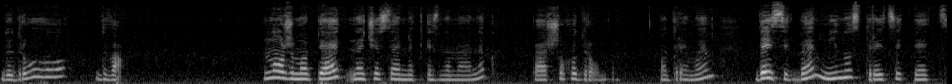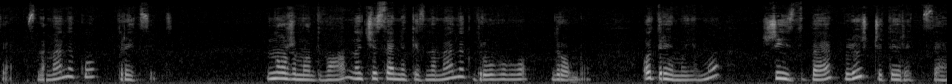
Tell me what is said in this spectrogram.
до другого 2. Множимо 5 на чисельник і знаменник першого дробу. Отримуємо 10b мінус 35c. Знаменнику 30. множимо 2 на чисельник і знаменник другого дробу. Отримуємо 6b плюс 4c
